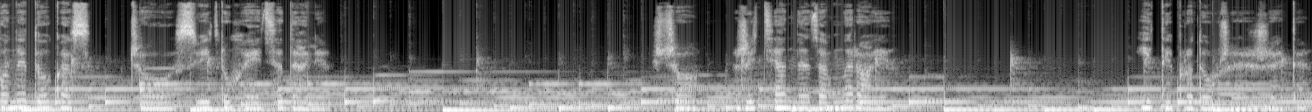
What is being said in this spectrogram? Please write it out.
Вони доказ, що світ рухається далі, що життя не завмирає і ти продовжуєш жити.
